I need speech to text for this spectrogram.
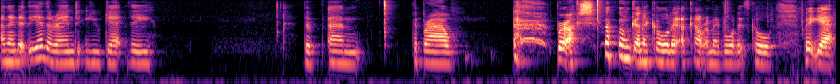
and then at the other end you get the the um, the brow brush. I'm going to call it I can't remember what it's called. But yeah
